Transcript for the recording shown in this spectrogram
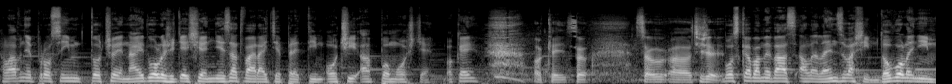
Hlavne prosím, to čo je najdôležitejšie, nezatvárajte pred tým oči a pomôžte, OK? OK, so, so uh, čiže... Boskávame vás ale len s vašim dovolením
